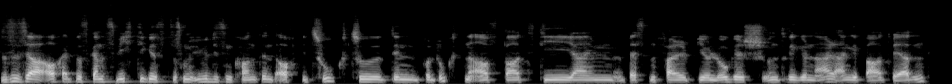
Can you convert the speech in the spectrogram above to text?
Das ist ja auch etwas ganz Wichtiges, dass man über diesen Content auch Bezug zu den Produkten aufbaut, die ja im besten Fall biologisch und regional angebaut werden.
